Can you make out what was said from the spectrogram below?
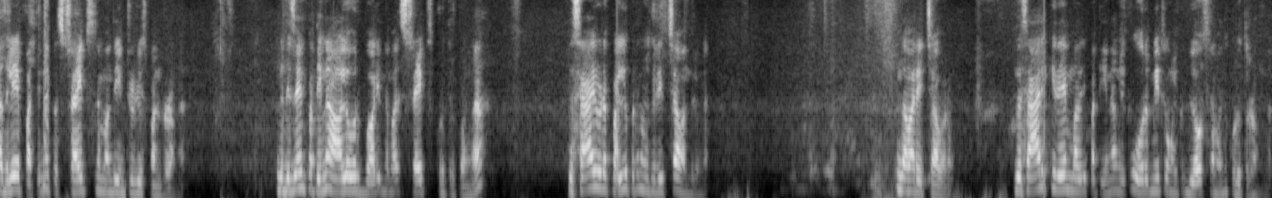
அதுலேயே பார்த்தீங்கன்னா இப்போ ஸ்ட்ரைப்ஸ் நம்ம வந்து இன்ட்ரடியூஸ் பண்ணுறாங்க இந்த டிசைன் பார்த்தீங்கன்னா ஆல் ஓவர் பாடி இந்த மாதிரி ஸ்ட்ரைப்ஸ் கொடுத்துருப்போங்க. இந்த சாரியோட பல்லு பார்த்தீங்கன்னா உங்களுக்கு ரிச்சாக வந்துடுங்க இந்த மாதிரி ரிச்சாக வரும். இந்த சாரிக்கு இதே மாதிரி பார்த்தீங்கன்னா உங்களுக்கு ஒரு மீட்டர் உங்களுக்கு ப்ளவுஸ் நம்ம வந்து கொடுத்துருவாங்க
